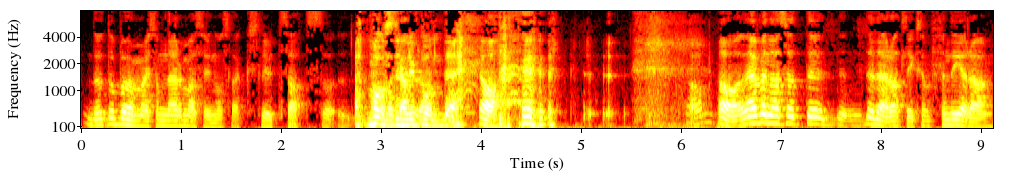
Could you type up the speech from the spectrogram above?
då, då bör man ju som närma sig någon slags slutsats. Att man måste bli bonde. Ja. ja, nej men alltså att det, det där att liksom fundera.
